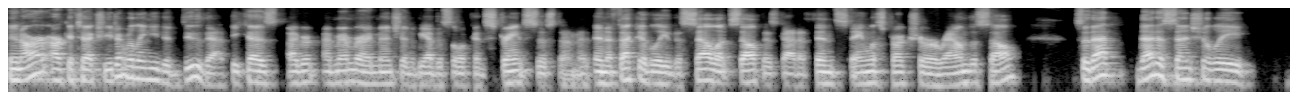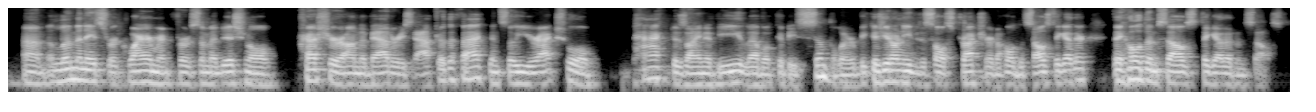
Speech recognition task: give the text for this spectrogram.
in our architecture, you don't really need to do that because I, re- I, remember I mentioned we have this little constraint system, and effectively the cell itself has got a thin stainless structure around the cell. So that that essentially um, eliminates requirement for some additional pressure on the batteries after the fact, and so your actual pack design at the E level could be simpler because you don't need this whole structure to hold the cells together. They hold themselves together themselves.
